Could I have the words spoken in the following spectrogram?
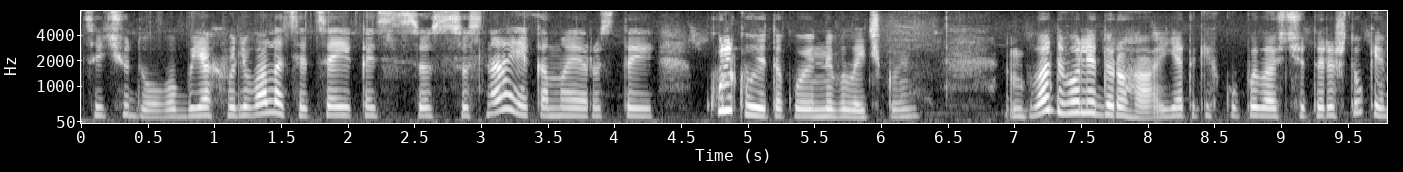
Це чудово, бо я хвилювалася, це якась сосна, яка має рости кулькою такою невеличкою. Була доволі дорога. Я таких купила аж 4 штуки.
